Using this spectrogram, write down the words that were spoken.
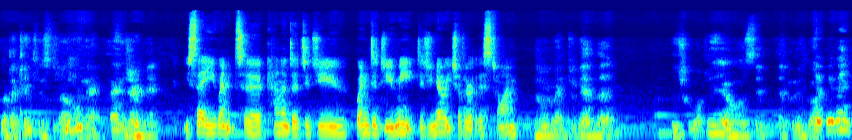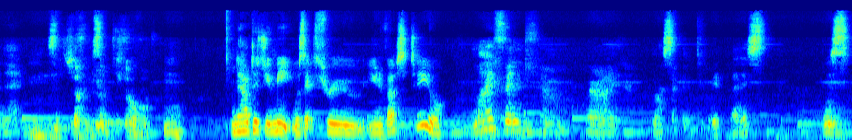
got a teacher's job, Yeah. and I, I enjoyed it. You say you went to Canada. Did you? When did you meet? Did you know each other at this time? We went together. Which what year was it that we got? But we went there. Mm, 74. 74. And how did you meet? Was it through university or? My friend from where I, my second degree place, was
